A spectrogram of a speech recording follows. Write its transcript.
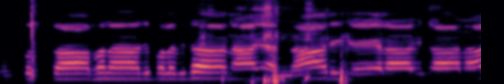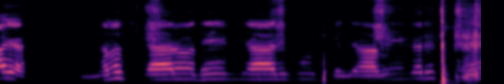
శంకుస్థాపనాది ఫల విధానాయ నారికేళ విధానాయ నమస్కారో దేవ్యాది పూజయామి గరిష్యే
